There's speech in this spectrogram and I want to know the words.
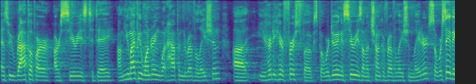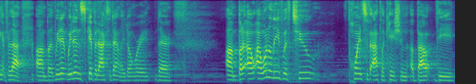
as we wrap up our, our series today, um, you might be wondering what happened to Revelation. Uh, you heard it here first, folks, but we're doing a series on a chunk of Revelation later, so we're saving it for that. Um, but we didn't, we didn't skip it accidentally, don't worry there. Um, but I, I want to leave with two points of application about the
